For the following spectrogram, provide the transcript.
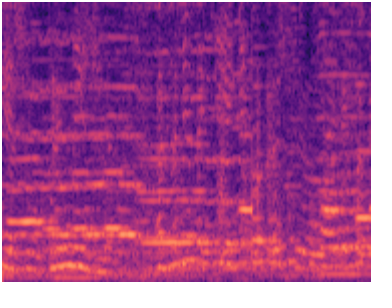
таке, що принижує, а звання таке, яке шуткувати.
